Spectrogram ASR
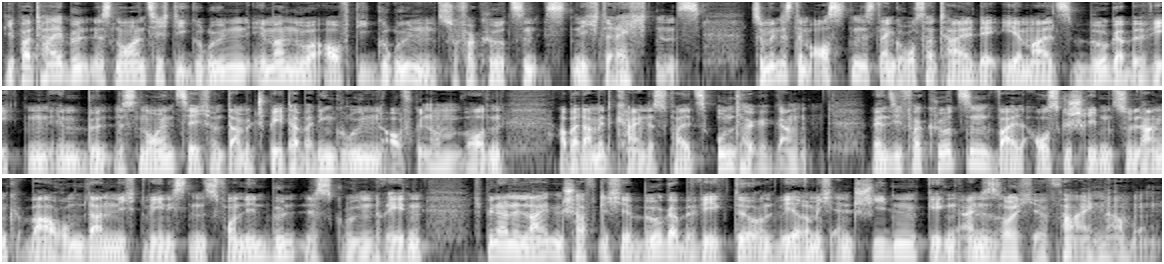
Die Partei Bündnis 90 Die Grünen immer nur auf die Grünen zu verkürzen, ist nicht rechtens. Zumindest im Osten ist ein großer Teil der ehemals Bürgerbewegten im Bündnis 90 und damit später bei den Grünen aufgenommen worden, aber damit keinesfalls untergegangen. Wenn sie verkürzen, weil ausgeschrieben zu lang, warum dann nicht wenigstens von den Bündnisgrünen reden? Ich bin eine leidenschaftliche Bürgerbewegte und wehre mich entschieden gegen eine solche Vereinnahmung.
